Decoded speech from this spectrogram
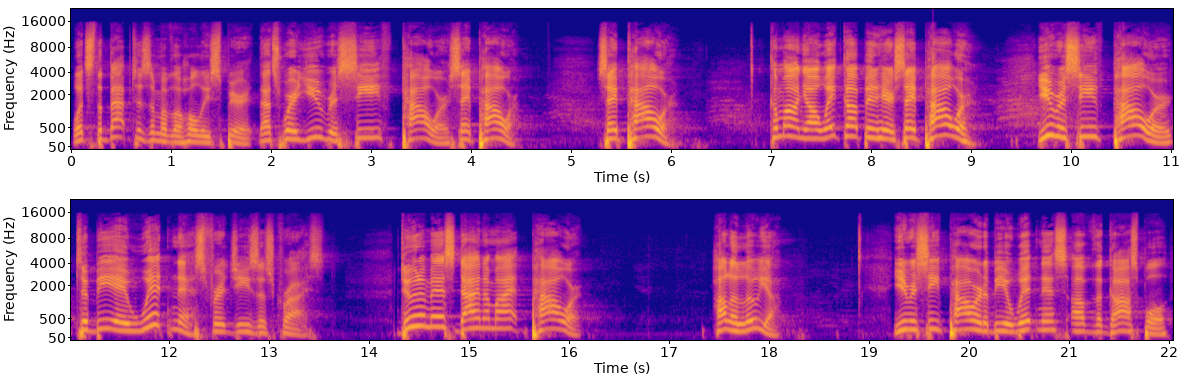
What's the baptism of the Holy Spirit? That's where you receive power. Say power. power. Say power. power. Come on, y'all, wake up in here. Say power. power. You receive power to be a witness for Jesus Christ. Dunamis, dynamite, power. Hallelujah. You receive power to be a witness of the gospel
